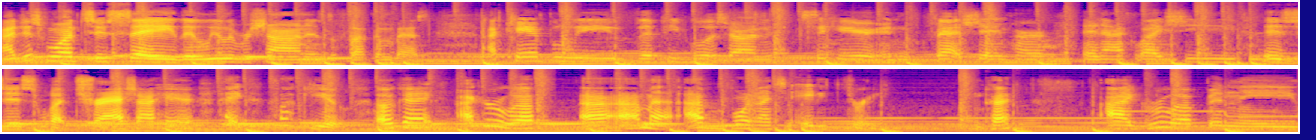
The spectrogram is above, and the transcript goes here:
I just want to say that Lela Rochon is the fucking best. I can't believe that people are trying to sit here and fat shame her and act like she is just what trash out here. Hey, fuck you. Okay, I grew up. I, I'm a, I was born in 1983. Okay, I grew up in the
